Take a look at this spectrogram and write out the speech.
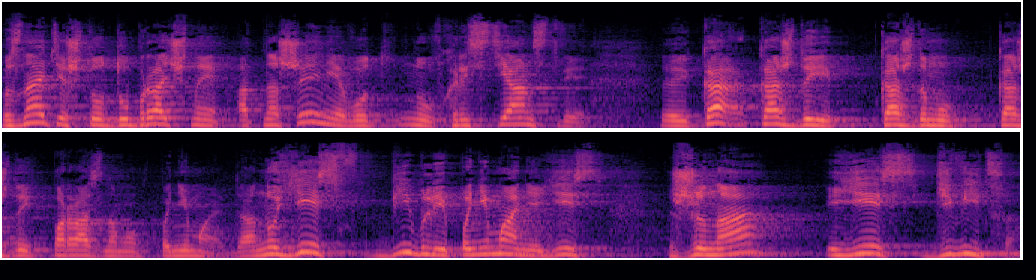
Вы знаете, что добрачные отношения вот, ну, в христианстве э, каждый, каждому, каждый по-разному понимает. Да? Но есть в Библии понимание, есть жена, и есть девица.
